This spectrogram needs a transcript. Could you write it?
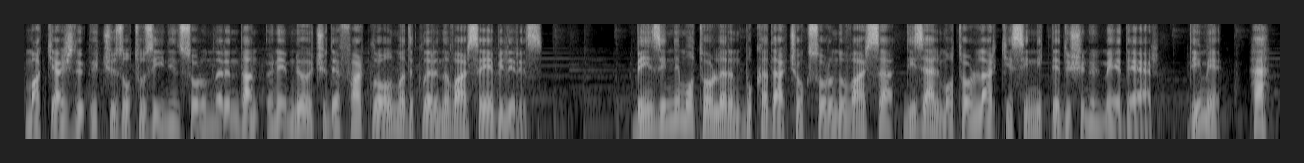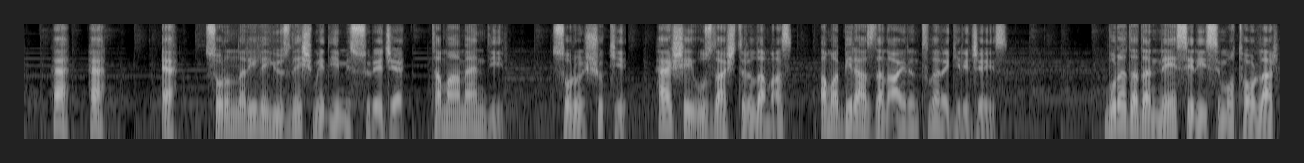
makyajlı 330i'nin sorunlarından önemli ölçüde farklı olmadıklarını varsayabiliriz. Benzinli motorların bu kadar çok sorunu varsa dizel motorlar kesinlikle düşünülmeye değer, değil mi? Heh, heh, heh. Eh, sorunlarıyla yüzleşmediğimiz sürece tamamen değil. Sorun şu ki, her şey uzlaştırılamaz ama birazdan ayrıntılara gireceğiz. Burada da N serisi motorlar,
